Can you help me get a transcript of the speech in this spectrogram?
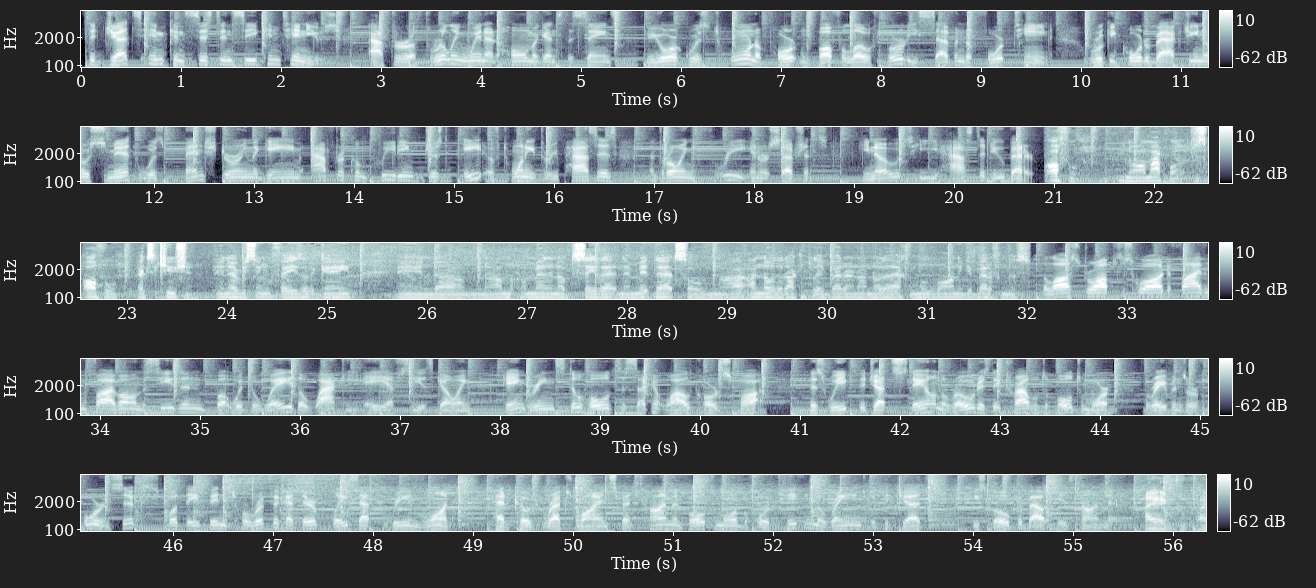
The Jets' inconsistency continues. After a thrilling win at home against the Saints, New York was torn apart in Buffalo 37 to 14. Rookie quarterback Geno Smith was benched during the game after completing just 8 of 23 passes and throwing 3 interceptions. He knows he has to do better. awful, you know, on my part, just awful execution in every single phase of the game. And um, you know, I'm, I'm man enough to say that and admit that. So you know, I, I know that I can play better, and I know that I can move on and get better from this. The loss drops the squad to 5 and 5 on the season, but with the way the wacky AFC is going, Gang Green still holds the second wild card spot. This week, the Jets stay on the road as they travel to Baltimore. The Ravens are 4 and 6, but they've been terrific at their place at 3 and 1. Head coach Rex Ryan spent time in Baltimore before taking the reins with the Jets. He spoke about his time there. I had, I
